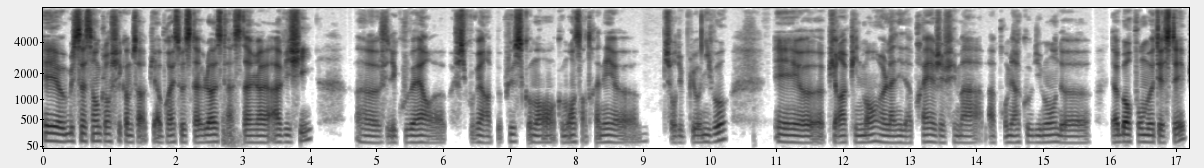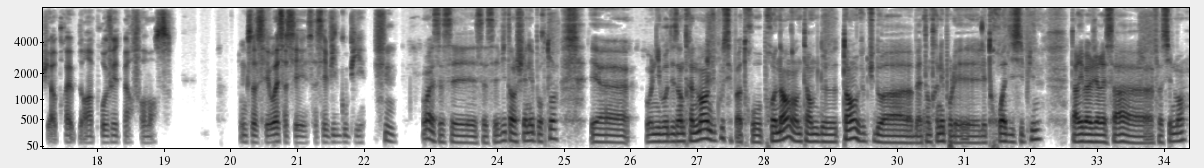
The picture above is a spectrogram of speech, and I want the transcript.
Et ça s'est enclenché comme ça. Puis après ce stage-là, c'était un stage à, Vichy. j'ai découvert, bah, découvert un peu plus comment s'entraîner sur du plus haut niveau. Et euh, puis rapidement, l'année d'après, j'ai fait ma, première Coupe du Monde, euh, d'abord pour me tester, puis après dans un projet de performance. Donc ça c'est ouais, ça c'est ça s'est vite goupillé. ouais, ça s'est ça s'est vite enchaîné pour toi. Et euh, au niveau des entraînements, du coup, c'est pas trop prenant en termes de temps, vu que tu dois bah, t'entraîner pour les, les trois disciplines. T'arrives à gérer ça facilement?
